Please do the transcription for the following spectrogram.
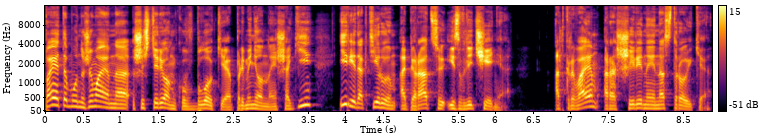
Поэтому нажимаем на шестеренку в блоке «Примененные шаги» и редактируем операцию извлечения. Открываем расширенные настройки.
